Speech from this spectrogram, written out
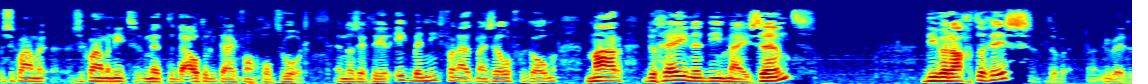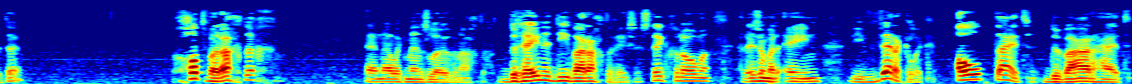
ze kwamen, ze kwamen niet met de autoriteit van Gods woord. En dan zegt de Heer: Ik ben niet vanuit mijzelf gekomen, maar degene die mij zendt, die waarachtig is. U weet het hè. God waarachtig, en elk mens leugenachtig. Degene die waarachtig is. Strikt genomen, er is er maar één die werkelijk altijd de waarheid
